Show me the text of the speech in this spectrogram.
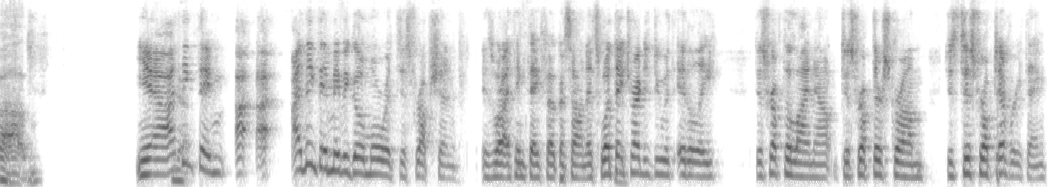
Um, yeah, I think they. I, I think they maybe go more with disruption is what I think they focus on. It's what they tried to do with Italy: disrupt the line out, disrupt their scrum, just disrupt everything.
